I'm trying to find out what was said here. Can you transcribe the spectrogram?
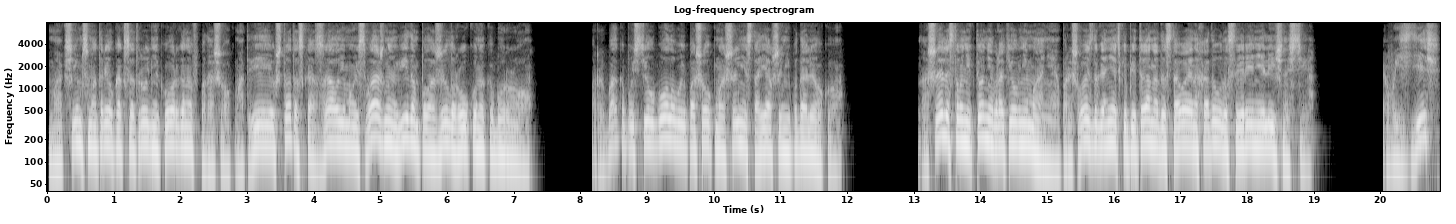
Максим смотрел, как сотрудник органов подошел к Матвею, что-то сказал ему и с важным видом положил руку на кобуру. Рыбак опустил голову и пошел к машине, стоявшей неподалеку. На Шелестова никто не обратил внимания. Пришлось догонять капитана, доставая на ходу удостоверение личности. «Вы здесь?»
